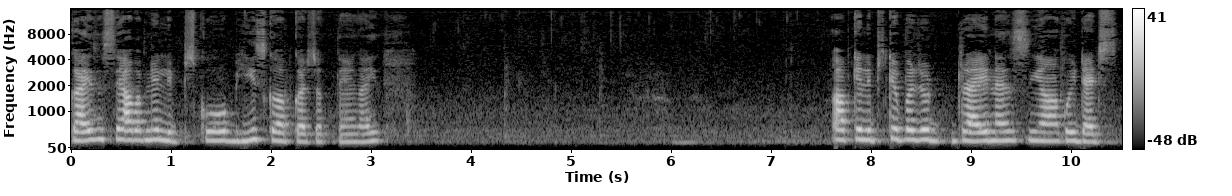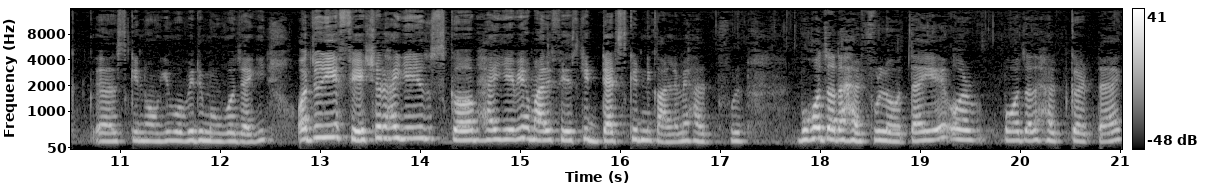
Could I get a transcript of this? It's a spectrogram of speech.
गाइस इससे आप अपने लिप्स को भी स्कर्ब कर सकते हैं गाइस आपके लिप्स के ऊपर जो ड्राइनेस या कोई डेड स्किन होगी, वो भी रिमूव हो जाएगी। और जो ये फेशियल है, ये जो स्कर्ब है, ये भी हमारे फेस की डेड स्किन निकालने में हेल्पफुल बहुत ज़्यादा हेल्पफुल होता है ये और बहुत ज़्यादा हेल्प करता है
